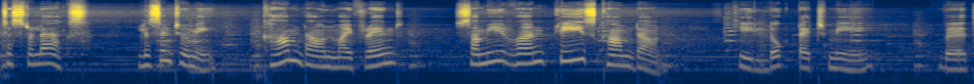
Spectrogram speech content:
Just relax. Listen to me. Calm down, my friend. Samir one, please calm down. He looked at me with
